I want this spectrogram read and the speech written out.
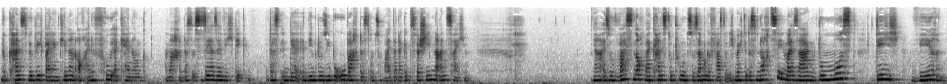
du kannst wirklich bei deinen Kindern auch eine Früherkennung machen. Das ist sehr, sehr wichtig. Das in der, indem du sie beobachtest und so weiter. Da gibt es verschiedene Anzeichen. Ja, also was nochmal kannst du tun, zusammengefasst? Und ich möchte das noch zehnmal sagen. Du musst dich wehren.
